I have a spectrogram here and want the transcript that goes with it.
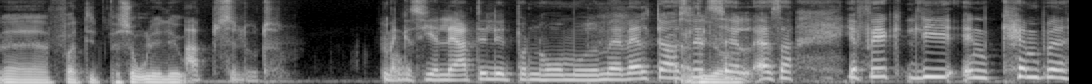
øh, for dit personlige liv? Absolut. Man kan sige, at jeg lærte det lidt på den hårde måde, men jeg valgte det også Ja, det lidt gjorde selv. Altså, jeg fik lige en kæmpe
